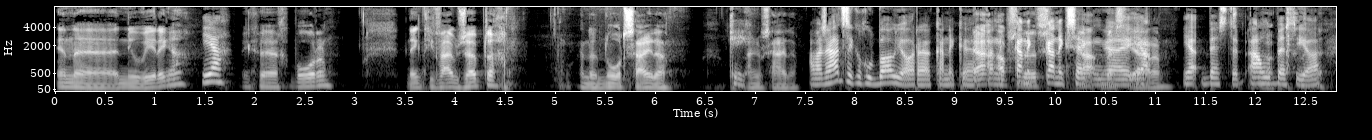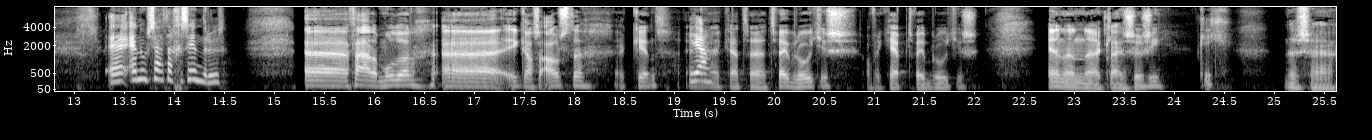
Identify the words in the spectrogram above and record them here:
In eh Nieuw-Weringen Ja, ben ik eh, geboren. 1975. Aan de noordzijde, kijk. lange zijde. Dat was een hartstikke goed bouwjaar, eh, kan ik, eh, Ja, kan, ik- kan, ik, kan ik zeggen. Ja, beste Eh, ja. jaren. ja, het beste, allerbeste jaar. Eh, en hoe zag dat gezin eruit? Eh, vader, moeder. eh, ik als oudste eh, kind. En Ja. Ik had eh, twee broertjes. Of ik heb twee broertjes. En een eh, klein zusje. Kijk. Dus eh,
